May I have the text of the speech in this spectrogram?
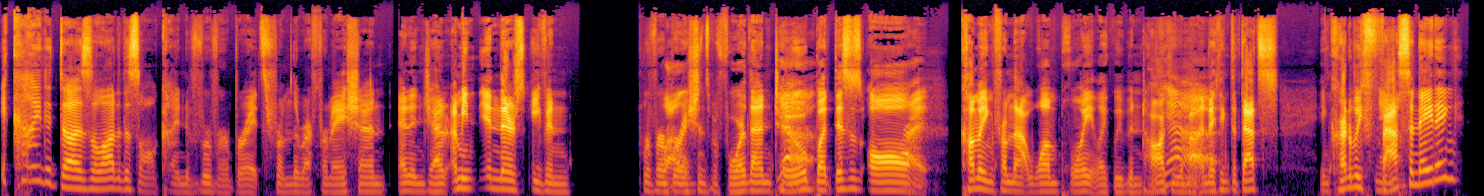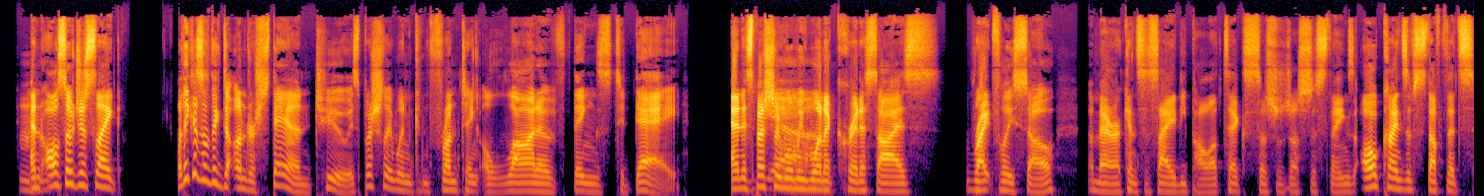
It kind of does. A lot of this all kind of reverberates from the Reformation, and in general, I mean, and there's even reverberations before then too. yeah. But this is all right. coming from that one point, like we've been talking about, and I think that that's incredibly Yeah. fascinating and mm-hmm. also just like I think it's something to understand too, especially when confronting a lot of things today, and especially when we want to criticize, rightfully so, American society, politics, social justice things, all kinds of stuff that's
